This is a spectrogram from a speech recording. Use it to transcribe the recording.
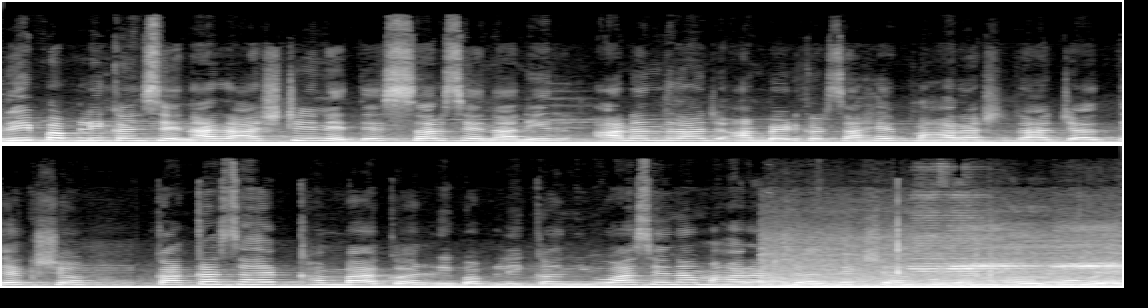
रिपब्लिकन सेना राष्ट्रीय नेते सरसेनानी आनंदराज आंबेडकर साहेब महाराष्ट्र राज्य अध्यक्ष काकासाहेब खंबाळकर रिपब्लिकन युवा सेना महाराष्ट्र अध्यक्ष किरण भाऊ ढोंगळे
